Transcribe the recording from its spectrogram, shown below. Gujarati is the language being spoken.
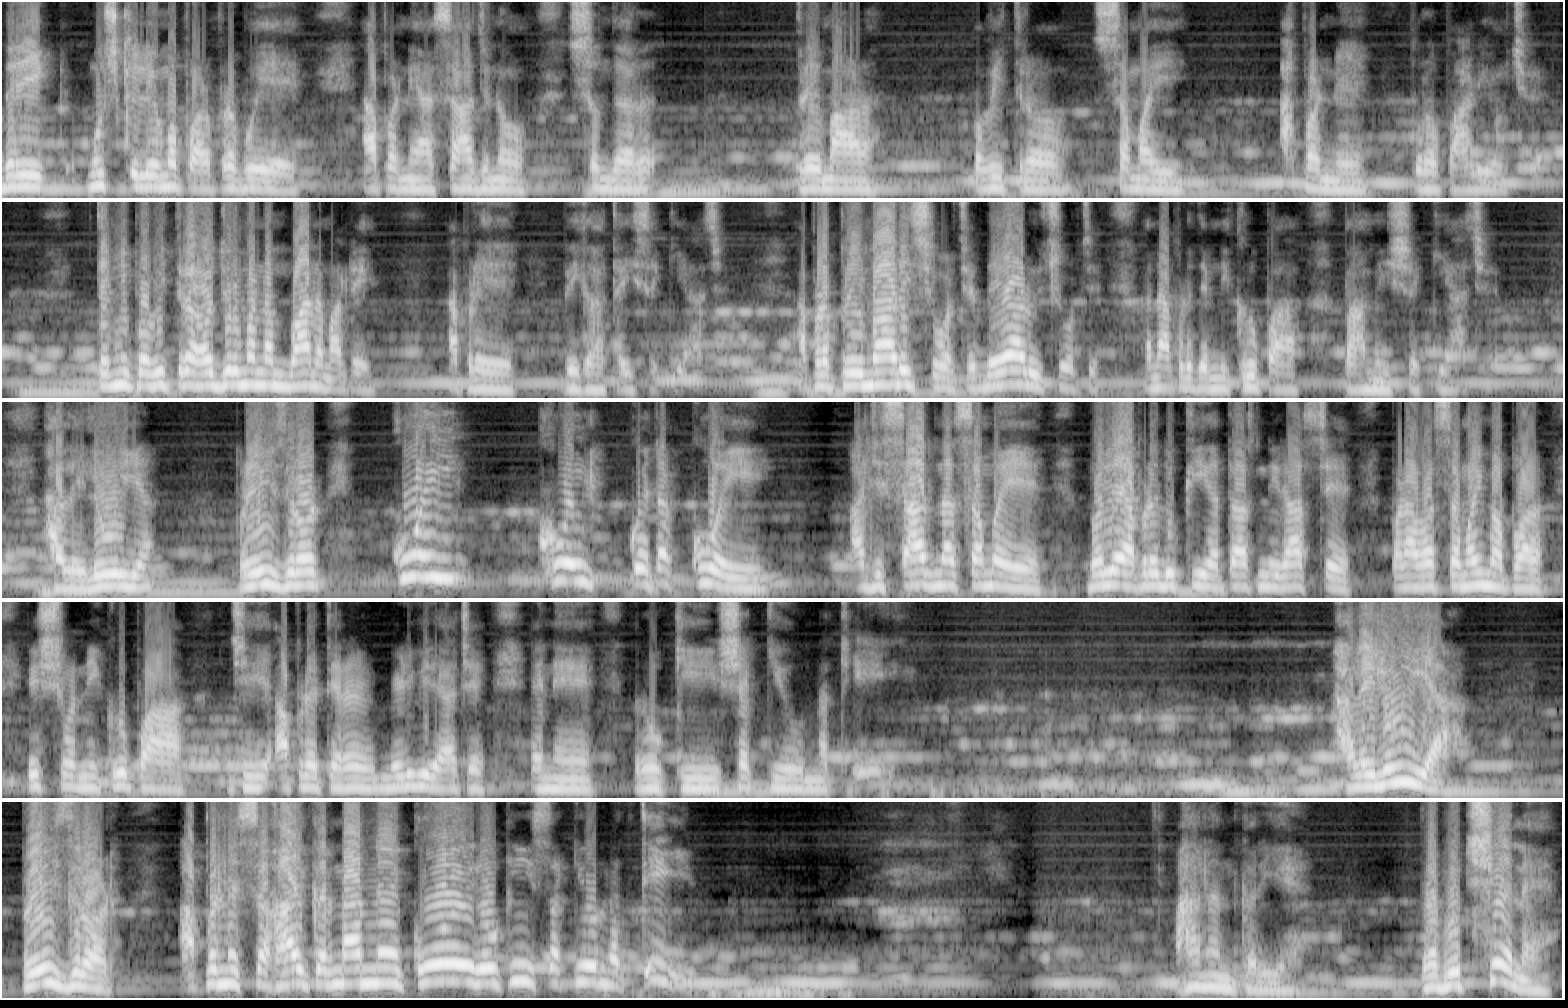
દરેક મુશ્કેલીઓમાં પણ પ્રભુએ આપણને આ સાંજનો સુંદર, પ્રેમાળ, પવિત્ર સમય આપણને પૂરો પાડ્યો છે. તેમની પવિત્ર હજુરમાં નમવાના માટે આપણે ભેગા થઈ શક્યા છે. આપણા પ્રેમાળ ઈશ્વર છે, દયાળુ ઈશ્વર છે અને આપણે તેમની કૃપા પામી શક્યા છે. હાલે લોહિયા પ્રેઝ રોડ કોઈ કોઈ કોઈ તા કોઈ આજે સાંજના સમયે ભલે આપણે દુઃખી, હતાશ, નિરાશ છે, પણ આવા સમયમાં પણ ઈશ્વરની કૃપા જે આપણે ત્યારે મેળવી રહ્યા છે, એને રોકી શક્યું નથી. હાલે લોહિયા પ્રેઝ રોડ આપણને સહાય કરનારને કોઈ રોકી શક્યો નથી. આનંદ કરીએ. પ્રભુ છે ને?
